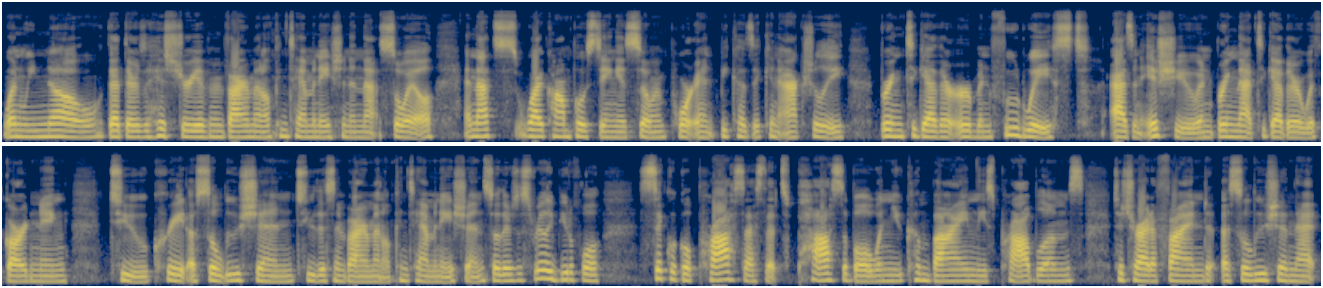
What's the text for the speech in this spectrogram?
when we know that there's a history of environmental contamination in that soil. And that's why composting is so important because it can actually bring together urban food waste as an issue and bring that together with gardening to create a solution to this environmental contamination. So there's this really beautiful cyclical process that's possible when you combine these problems to try to find a solution that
